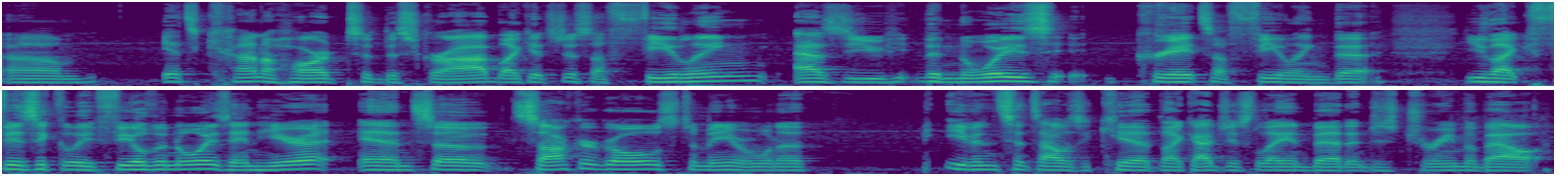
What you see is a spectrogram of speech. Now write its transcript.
um, it's kind of hard to describe. Like it's just a feeling as you the noise creates a feeling that you like physically feel the noise and hear it. And so soccer goals to me are one of even since i was a kid like i just lay in bed and just dream about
